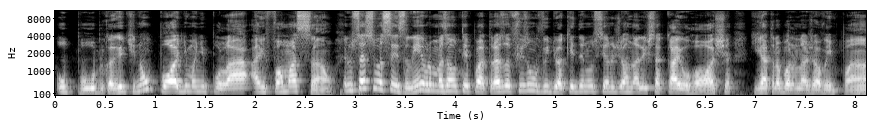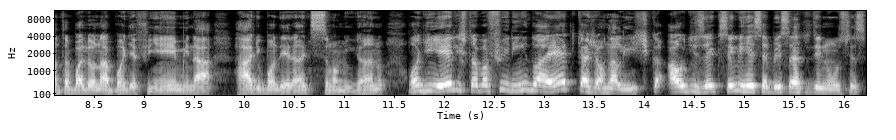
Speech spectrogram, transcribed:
o público, a gente não pode manipular a informação. Eu não sei se vocês lembram, mas há um tempo atrás, eu fiz um vídeo aqui denunciando o jornalista Caio Rocha, que já trabalhou na Jovem Pan, trabalhou na Band FM, na Rádio Bandeirantes, se não me engano, onde ele estava ferindo a ética jornalística ao dizer que se ele recebesse certas denúncias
